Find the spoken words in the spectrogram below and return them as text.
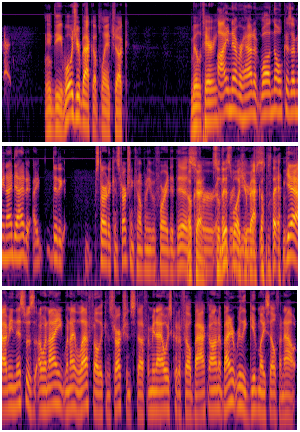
indeed what was your backup plan Chuck military I never had it. Well, no, because I mean, I did. I did a, start a construction company before I did this. Okay, so this was your backup plan. Yeah, I mean, this was uh, when I when I left all the construction stuff. I mean, I always could have fell back on it, but I didn't really give myself an out.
